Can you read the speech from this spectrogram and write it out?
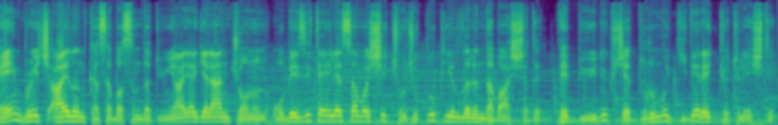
Bainbridge Island kasabasında dünyaya gelen John'un obeziteyle savaşı çocukluk yıllarında başladı ve büyüdükçe durumu giderek kötüleşti.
